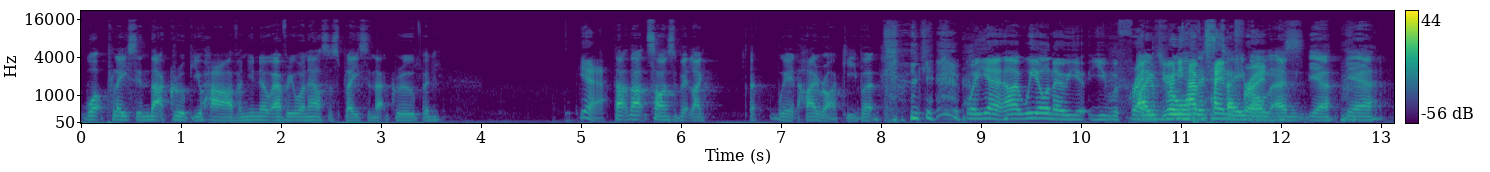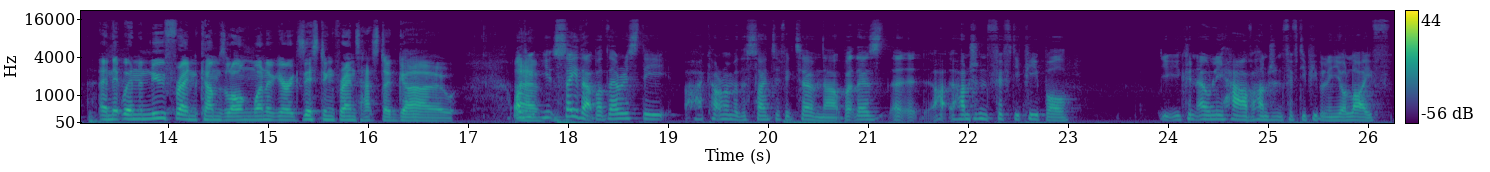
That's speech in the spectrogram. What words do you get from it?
what place in that group you have and you know everyone else's place in that group and yeah. That that sounds a bit like a weird hierarchy but well yeah uh, we all know you you were I friends you only have 10 friends. and yeah yeah. And it, when a new friend comes along, one of your existing friends has to go. Well, Um, you, you say that, but there is the oh, I can't remember the scientific term now. But there's uh, uh, 150 people. You, you can only have 150 people in your life.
